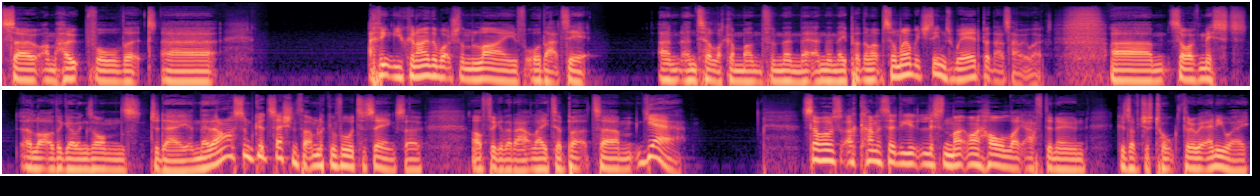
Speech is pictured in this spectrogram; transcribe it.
so I'm hopeful that. Uh, I think you can either watch them live or that's it. And, until like a month, and then they, and then they put them up somewhere, which seems weird, but that's how it works. Um, so I've missed a lot of the goings ons today, and there are some good sessions that I'm looking forward to seeing. So I'll figure that out later. But um, yeah, so I was I kind of said, listen, my, my whole like afternoon because I've just talked through it anyway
